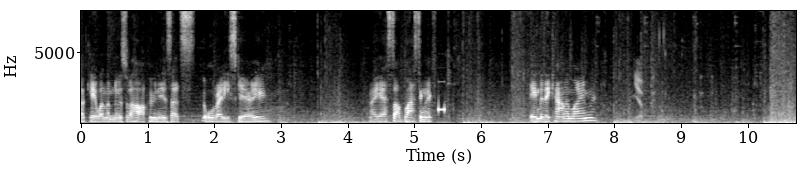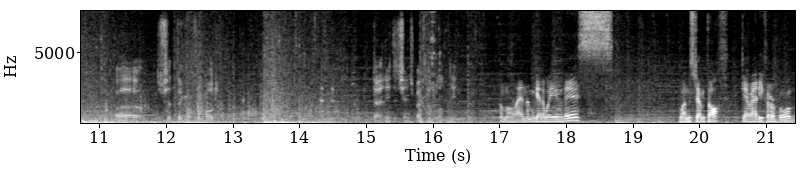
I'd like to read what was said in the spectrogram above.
Okay, one of them knows what a harpoon is. That's already scary. Oh yeah, start blasting like f- Aim at the cannon line. Yep. Uh, should they go for board? I need to change back to Blondie. I'm not letting them get away with this. One's jumped off. Get ready for a board.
